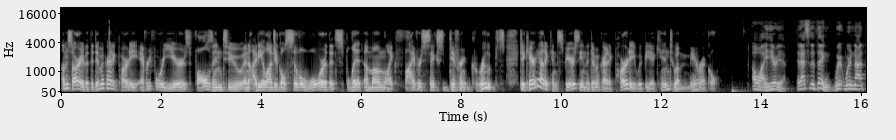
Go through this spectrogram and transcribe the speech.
I'm sorry, but the Democratic Party every four years falls into an ideological civil war that's split among like five or six different groups. To carry out a conspiracy in the Democratic Party would be akin to a miracle. Oh, I hear you. And that's the thing. We're, we're not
